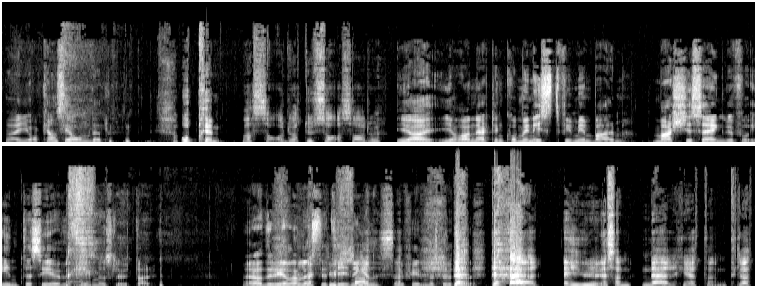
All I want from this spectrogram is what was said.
Nej, Jag kan se om det. Och prem... Vad sa du att du sa, sa du? Jag, jag har närt en kommunist vid min barm. Marsch i säng, du får inte se hur filmen slutar. Men Jag hade redan läst i tidningen hur filmen slutade. Det, det här är ju nästan närheten till att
